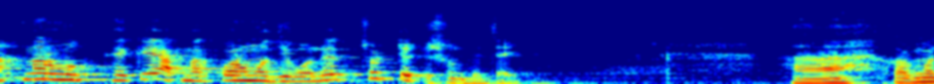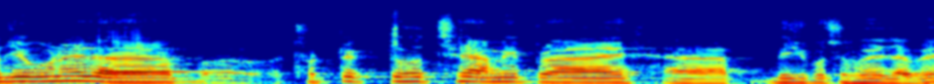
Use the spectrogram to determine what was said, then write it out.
আপনার মুখ থেকে আপনার কর্মজীবনের ছোট্ট একটু শুনতে চাই। কর্মজীবনের ছোট্ট একটু হচ্ছে আমি প্রায় বিশ বছর হয়ে যাবে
